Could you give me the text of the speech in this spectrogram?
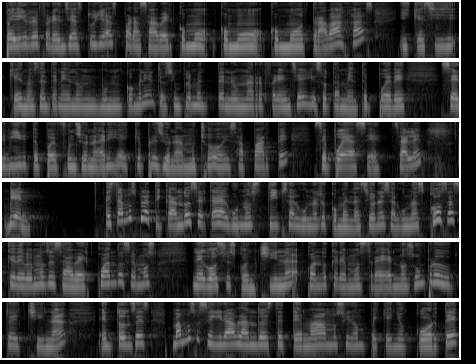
pedir referencias tuyas para saber cómo, cómo, cómo trabajas y que sí, que no estén teniendo un, inconveniente o simplemente tener una referencia y eso también te puede servir y te puede funcionar y hay que presionar mucho esa parte. Se puede hacer, ¿sale? Bien. Estamos platicando acerca de algunos tips, algunas recomendaciones, algunas cosas que debemos de saber cuando hacemos negocios con China, cuando queremos traernos un producto de China. Entonces, vamos a seguir hablando de este tema, vamos a ir a un pequeño corte.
